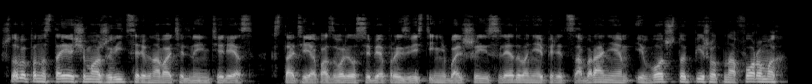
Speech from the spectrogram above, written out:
чтобы по-настоящему оживить соревновательный интерес. Кстати, я позволил себе произвести небольшие исследования перед собранием, и вот что пишут на форумах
